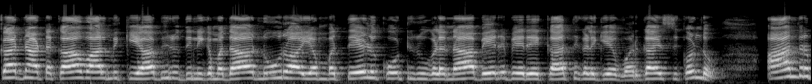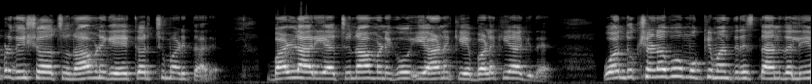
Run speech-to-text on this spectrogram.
ಕರ್ನಾಟಕ ವಾಲ್ಮೀಕಿ ಅಭಿವೃದ್ಧಿ ನಿಗಮದ ನೂರ ಎಂಬತ್ತೇಳು ಕೋಟಿ ರುಗಳನ್ನು ಬೇರೆ ಬೇರೆ ಖಾತೆಗಳಿಗೆ ವರ್ಗಾಯಿಸಿಕೊಂಡು ಆಂಧ್ರ ಪ್ರದೇಶ ಚುನಾವಣೆಗೆ ಖರ್ಚು ಮಾಡಿದ್ದಾರೆ. ಬಳ್ಳಾರಿಯ ಚುನಾವಣೆಗೂ ಈ ಅಣಕೆ ಬಳಕೆಯಾಗಿದೆ. ಒಂದು ಕ್ಷಣವೂ ಮುಖ್ಯಮಂತ್ರಿ ಸ್ಥಾನದಲ್ಲಿ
